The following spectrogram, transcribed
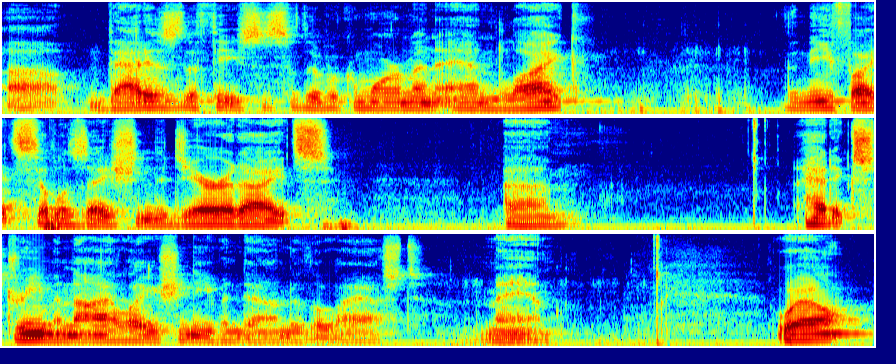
Uh, that is the thesis of the Book of Mormon, and like the Nephite civilization, the Jaredites um, had extreme annihilation even down to the last man. Well,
